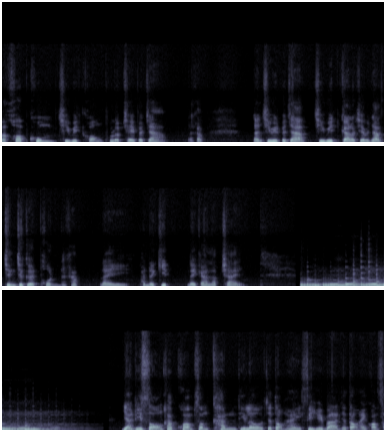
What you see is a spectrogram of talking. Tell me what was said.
มาครอบคุมชีวิตของผู้รับใช้พระเจ้านะครับ นั้นชีวิตพระเจ้าชีวิตการรับใช้พระเจ้าจึงจะเกิดผลนะครับในพันธกิจในการรับใช้ อย่างที่สองครับความสำคัญที่เราจะต้องให้สีวิบาลจะต้องให้ความส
